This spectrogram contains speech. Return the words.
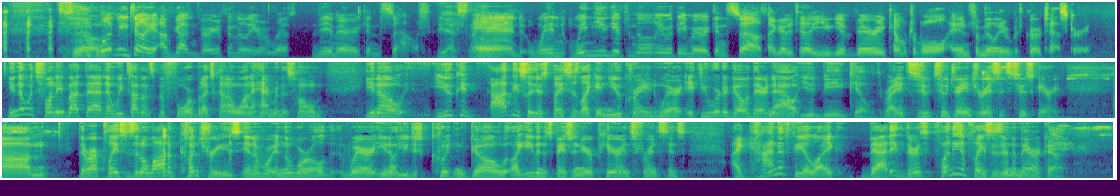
so let me tell you, I've gotten very familiar with the American South. Yes, and when when you get familiar with the American South, I got to tell you, you get very comfortable and familiar with grotesquerie. You know what's funny about that, and we talked about this before, but I just kind of want to hammer this home. You know, you could obviously there's places like in Ukraine where if you were to go there now, you'd be killed. Right? It's too too dangerous. It's too scary. Um, there are places in a lot of countries in, a, in the world where you know you just couldn't go like even based on your appearance for instance. I kind of feel like that there's plenty of places in america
